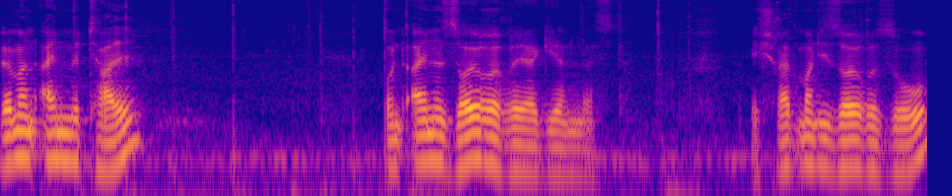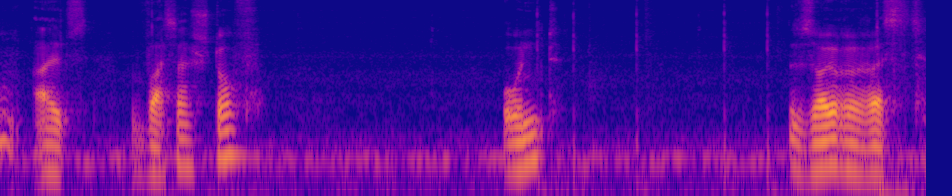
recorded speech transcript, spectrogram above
wenn man ein Metall und eine Säure reagieren lässt. Ich schreibe mal die Säure so als Wasserstoff und Säurerest.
